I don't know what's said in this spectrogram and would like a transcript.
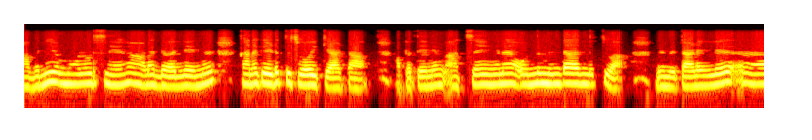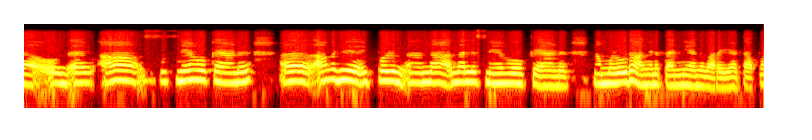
അവന് മോളോട് സ്നേഹമാണല്ലോ അല്ലേ? എന്ന് കനക എടുത്ത് ചോദിക്കാട്ടാ അപ്പത്തേനും അച്ഛൻ ഇങ്ങനെ ഒന്നും മിണ്ടാതെ നിൽക്കുക നിന്നിട്ടാണെങ്കിൽ ആ സ്നേഹമൊക്കെയാണ് അവന് ഇപ്പോഴും നല്ല സ്നേഹമൊക്കെയാണ്. നമ്മളോടും അങ്ങനെ തന്നെയാണ് പറയാട്ടോ അപ്പൊ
